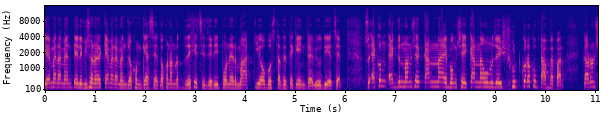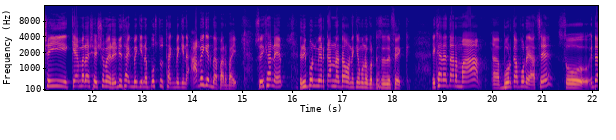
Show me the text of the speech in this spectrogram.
ক্যামেরাম্যান, টেলিভিশনের ক্যামেরাম্যান যখন গেছে, তখন আমরা তো দেখেছি যে, রিপনের মা কী অবস্থাতে থেকে ইন্টারভিউ দিয়েছে। সো এখন একজন মানুষের কান্না এবং সেই কান্না অনুযায়ী শ্যুট করা খুব টাফ ব্যাপার। কারণ সেই ক্যামেরা সেই সময় রেডি থাকবে কিনা, প্রস্তুত থাকবে কিনা, আবেগের ব্যাপার, ভাই। সো এখানে রিপন মেয়ের কান্নাটা অনেকে মনে করতেছে যে, ফেক। এখানে তার মা বোরকা পরে আছে। সো এটা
